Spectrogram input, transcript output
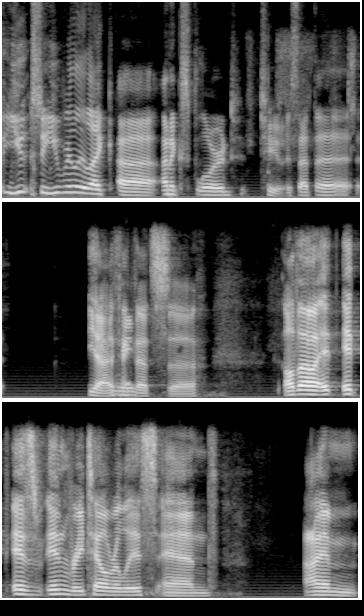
you so you really like uh unexplored too is that the yeah, I I think that's uh although it, it is in retail release and I'm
